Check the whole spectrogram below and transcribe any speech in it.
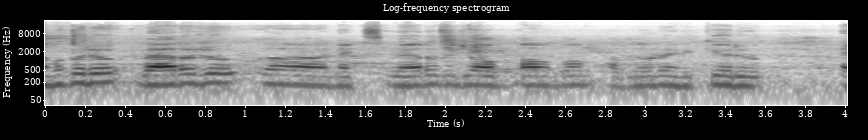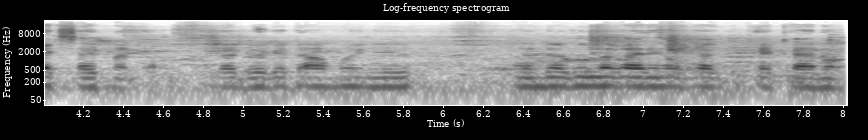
നമുക്കൊരു വേറൊരു നെക്സ്റ്റ് വേറൊരു ജോബ് ആകുമ്പം അതിനോട് എനിക്കൊരു എക്സൈറ്റ്മെന്റ് ആണ്. അഡ്വക്കേറ്റ് ആകുമ്പോൾ ഇനി അതിന്റെ അതുള്ള കാര്യങ്ങളൊക്കെ കേൾക്കാനും.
